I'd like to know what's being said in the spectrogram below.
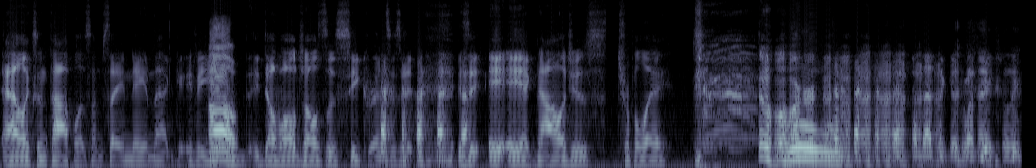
Alex Anthopoulos. I'm saying name that if he, oh. divulge all his secrets. Is it is it AA acknowledges AAA? oh, that's a good one actually.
